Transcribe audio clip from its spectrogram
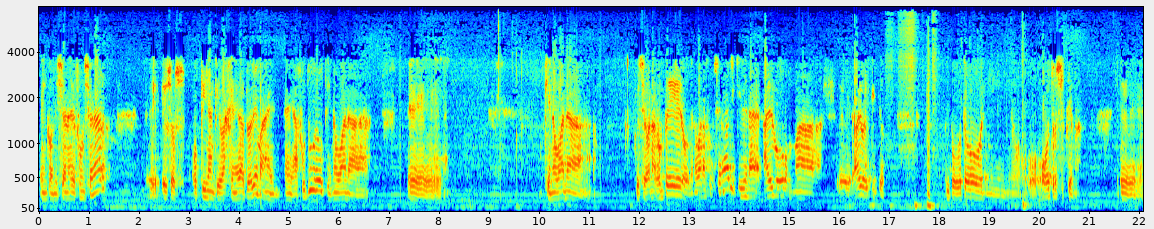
en condiciones de funcionar. Eh, ellos opinan que va a generar problemas en, en, a futuro, que no van a eh, que no van a que se van a romper o que no van a funcionar y quieren a, algo más eh, algo distinto. Tipo botón o, o, otro sistema. Eh,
